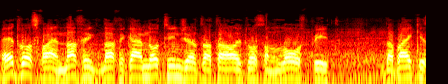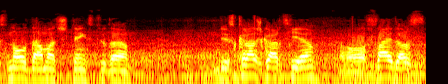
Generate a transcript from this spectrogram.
It was fine, nothing, nothing. I'm not injured at all. It was on low speed. The bike is no damage thanks to the this crash guard here or sliders.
